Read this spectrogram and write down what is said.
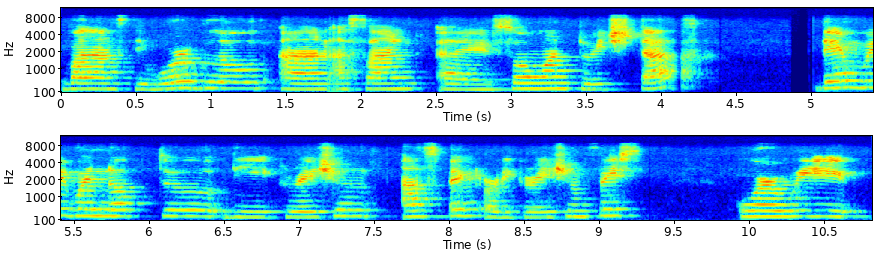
balance the workload and assign uh, someone to each task. Then we went up to the creation aspect or the creation phase, where we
